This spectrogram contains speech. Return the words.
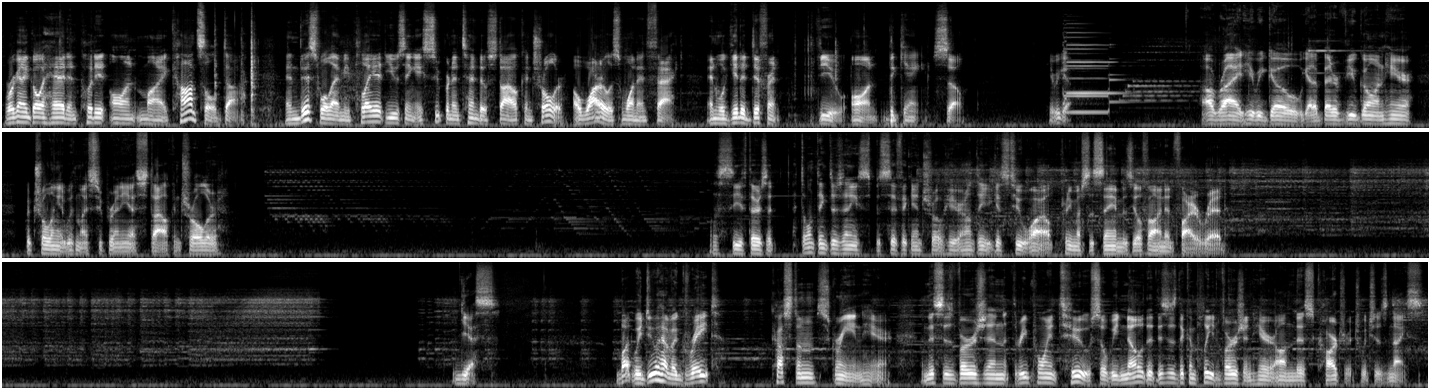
we're going to go ahead and put it on my console dock. And this will let me play it using a Super Nintendo style controller, a wireless one in fact, and we'll get a different view on the game. So, here we go. Alright, here we go. We got a better view going here. Controlling it with my Super NES style controller. Let's see if there's a... I don't think there's any specific intro here. I don't think it gets too wild. Pretty much the same as you'll find in Fire Red. Yes. But we do have a great custom screen here. And this is version 3.2, so we know that this is the complete version here on this cartridge, which is nice.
